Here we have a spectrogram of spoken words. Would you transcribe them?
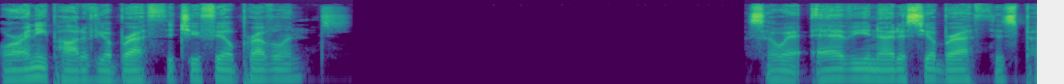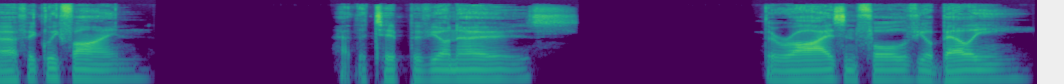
or any part of your breath that you feel prevalent. So, wherever you notice your breath is perfectly fine. At the tip of your nose, the rise and fall of your belly.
